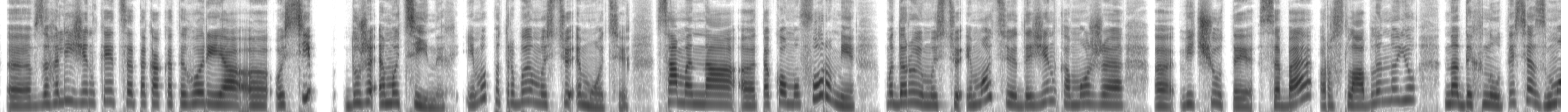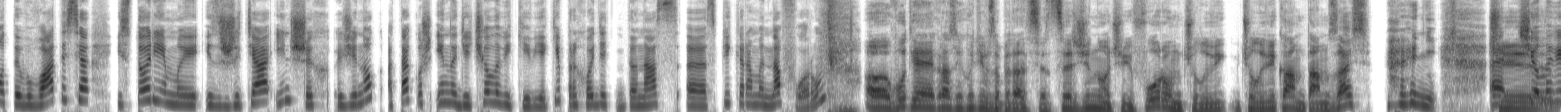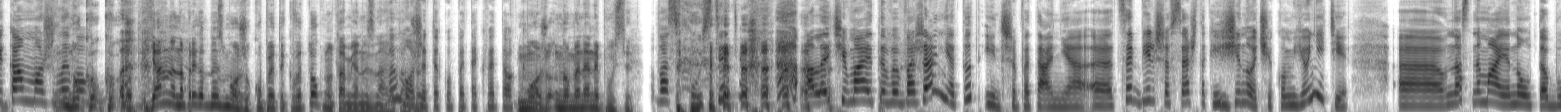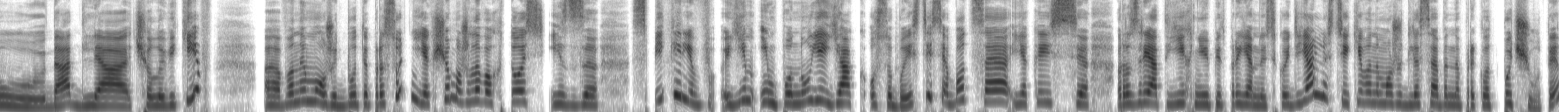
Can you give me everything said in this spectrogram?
Е, Взагалі, жінки це така категорія е, осіб дуже емоційних, і ми потребуємо ось цю емоцію. Саме на е, такому форумі ми даруємо ось цю емоцію, де жінка може е, відчути себе розслабленою, надихнутися, змотивуватися історіями із життя інших жінок, а також іноді чоловіків, які приходять до нас е, спікерами на форум. А, от я якраз і хотів запитатися: це жіночий форум, чоловік, чоловікам там зась? Ні, Чи- чоловікам можливо. Ну, от я, наприклад, не зможу купити квиток, ну там я не знаю. Ви там можете купити квиток. Можу, але мене не пустять. Вас пустять, але чи маєте ви бажання? Тут інше питання. Е, Це більше все ж таки жіночі ком'юніті. У нас немає ноу-табу да, для чоловіків. Е, Вони можуть бути присутні, якщо, можливо, хтось із спікерів їм імпонує як особистість, або це якийсь розряд їхньої підприємницької діяльності, які вони можуть для себе, наприклад, почути.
